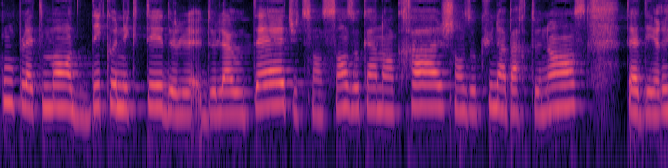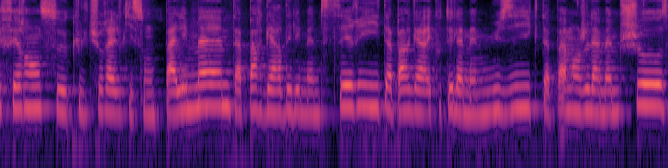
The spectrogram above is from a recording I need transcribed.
complètement déconnecté de, de là où t'es, tu te sens sans aucun ancrage, sans aucune appartenance, tu as des références culturelles qui sont pas les mêmes, t'as pas regardé les mêmes séries, t'as pas écouté la même musique, t'as pas mangé la même chose,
